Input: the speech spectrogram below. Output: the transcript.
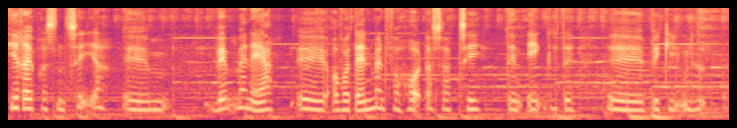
de repræsenterer, øh, hvem man er, øh, og hvordan man forholder sig til den enkelte øh, begivenhed.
